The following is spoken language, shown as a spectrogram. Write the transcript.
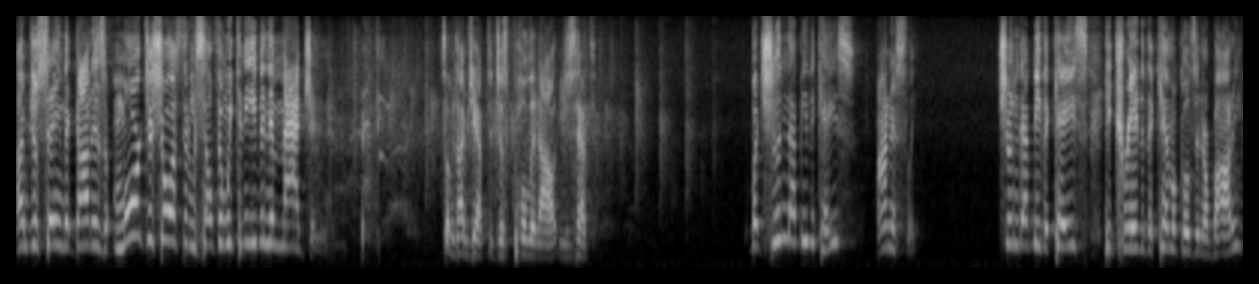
I'm just saying that God is more to show us than himself than we can even imagine. Sometimes you have to just pull it out. You just have to. But shouldn't that be the case? Honestly. Shouldn't that be the case? He created the chemicals in our body.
